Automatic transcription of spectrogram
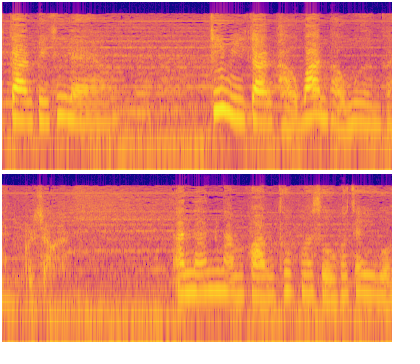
ตุการณ์ปีที่แล้ว ที่มีการเผาบ้านเผาเมืองกันพระพุทธเจ้าค่ะอันนั้นนำความทุกข์มาสู่พระเจ้าอยู่หัว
